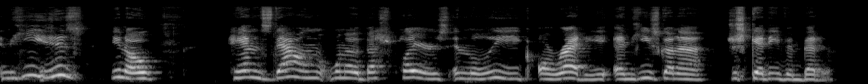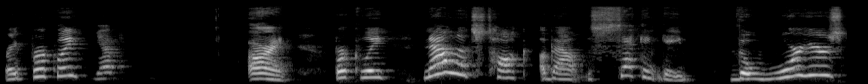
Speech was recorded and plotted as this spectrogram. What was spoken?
and he is, you know, hands down one of the best players in the league already, and he's gonna just get even better, right, Berkeley? Yep. All right, Berkeley. Now let's talk about the second game the Warriors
